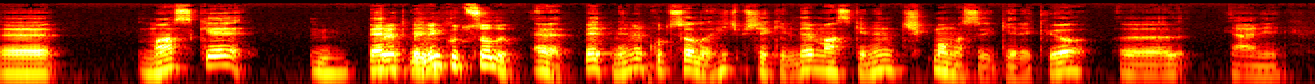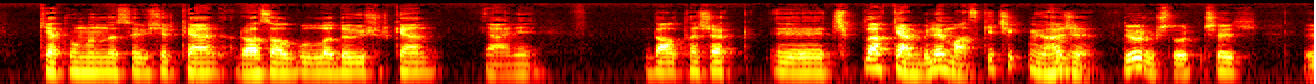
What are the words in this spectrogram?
Ee, maske Batman'in Batman'in kutsalı. Evet, Batman'in kutsalı. Hiçbir şekilde maskenin çıkmaması gerekiyor. Ee, yani Catwoman'la sevişirken, Ra's al Ghul'la dövüşürken yani dal taşak e, çıplakken bile maske çıkmıyor hacı. Diyorum işte o şey e,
